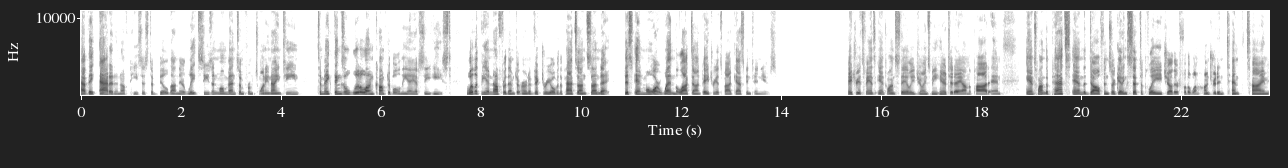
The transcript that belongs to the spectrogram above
Have they added enough pieces to build on their late season momentum from 2019 to make things a little uncomfortable in the AFC East? Will it be enough for them to earn a victory over the Pats on Sunday? This and more when the Locked On Patriots podcast continues. Patriots fans, Antoine Staley joins me here today on the pod. And Antoine, the Pats and the Dolphins are getting set to play each other for the 110th time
